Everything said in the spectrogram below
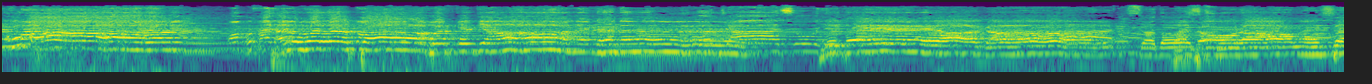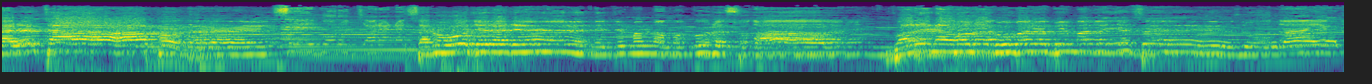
कुमार सर्वल पावक ज्ञान घन हृदय आगार सदा राम सर गुरु चरण सरोज रज निज मन मुकुर सुधार। वर्ण हो रघुबर विमल यस जोदायक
